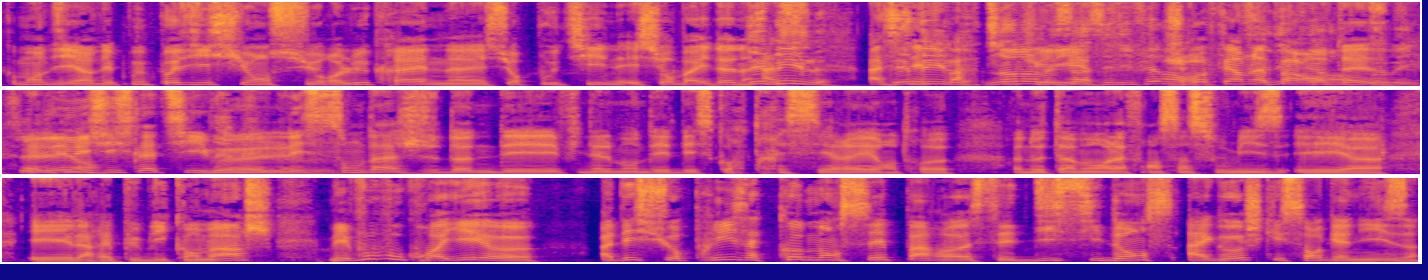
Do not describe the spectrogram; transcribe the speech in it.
comment dire, des positions sur l'Ukraine, sur Poutine et sur Biden. Débile. Assez, Débile. Non, non, mais ça, c'est différent. Je referme la parenthèse. Oui, oui, les législatives, Débile. les sondages donnent des, finalement des, des scores très serrés entre notamment la France insoumise et, euh, et la République en marche. Mais vous, vous croyez euh, à des surprises, à commencer par euh, ces dissidences à gauche qui s'organisent.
